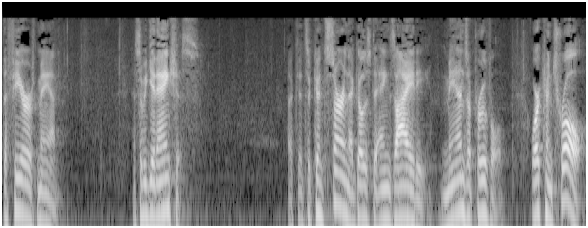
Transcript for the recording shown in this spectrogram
The fear of man. And so we get anxious. It's a concern that goes to anxiety, man's approval, or control.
